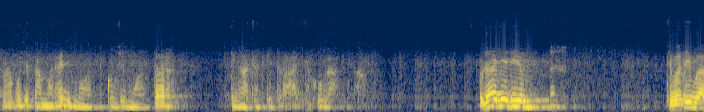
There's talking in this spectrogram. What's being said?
Karena kunci kamarnya di motor, kunci motor. Tinggal cat gitu aja aku gampang udah aja diem. Tiba-tiba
